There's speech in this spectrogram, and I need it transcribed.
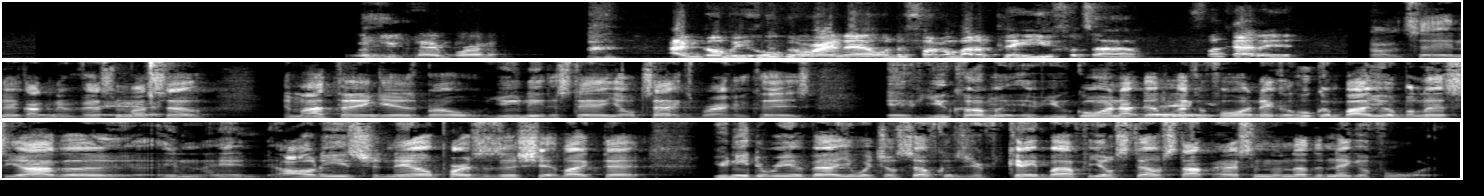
What'd you say, bro? I can go be hooping right now. What the fuck am I'm about to pay you for time? Fuck out of here. I'll tell you, nigga, I can invest in myself. And my thing is, bro, you need to stay in your tax bracket because if you coming, if you going out there Hey. looking for a nigga who can buy you a Balenciaga and, and all these Chanel purses and shit like that, you need to reevaluate yourself because if you can't buy for yourself, stop asking another nigga for it.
